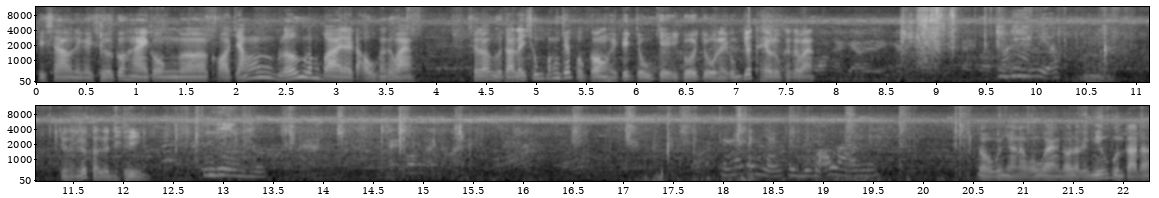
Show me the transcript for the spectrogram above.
Cây sao này ngày xưa có hai con ờ, cò trắng lớn lắm bay lại đậu nha các bạn. Sau đó người ta lấy súng bắn chết một con thì cái chủ trì của chùa này cũng chết theo luôn nha các bạn. Ừ. cho nên rất là linh thiêng. Đâu cái nhà nào bỏ hoang đó là cái miếu của người ta đó.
